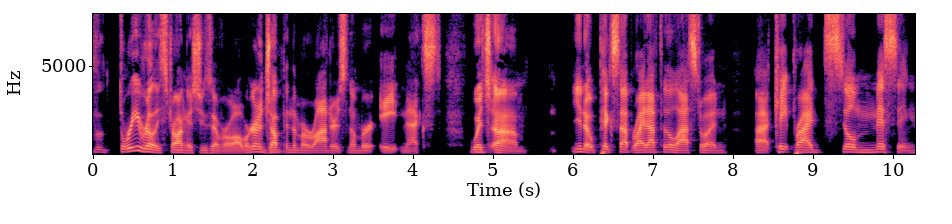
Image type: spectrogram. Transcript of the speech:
th- three really strong issues overall. We're gonna jump into Marauders number eight next, which um, you know, picks up right after the last one. Uh, Kate Pryde still missing,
